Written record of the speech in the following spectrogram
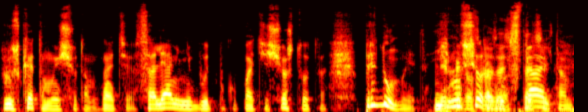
плюс к этому еще там, знаете, солями не будет покупать, еще что-то. Придумает. Я Ему все сказать, равно. Сталь, там.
